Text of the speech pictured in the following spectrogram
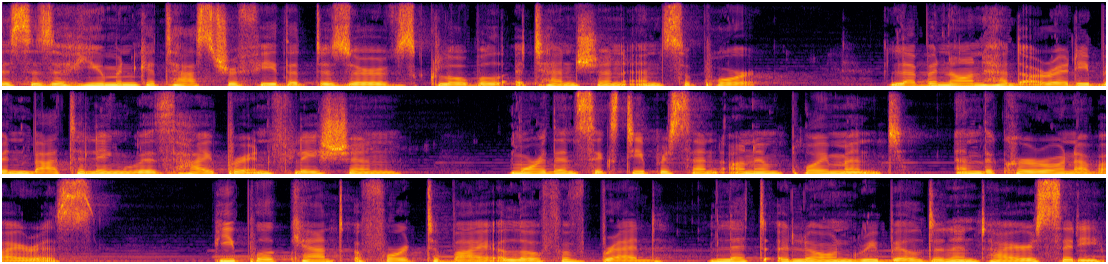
This is a human catastrophe that deserves global attention and support. Lebanon had already been battling with hyperinflation, more than 60% unemployment, and the coronavirus. People can't afford to buy a loaf of bread, let alone rebuild an entire city.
